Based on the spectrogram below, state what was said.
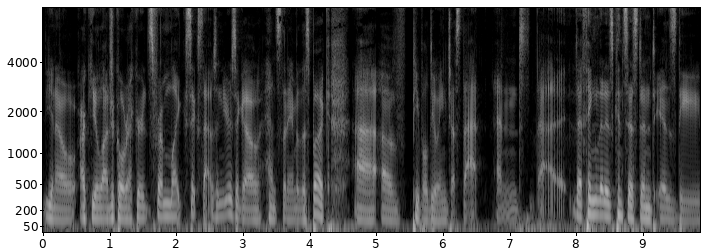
you know, archaeological records from like 6,000 years ago, hence the name of this book, uh, of people doing just that. And uh, the thing that is consistent is the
